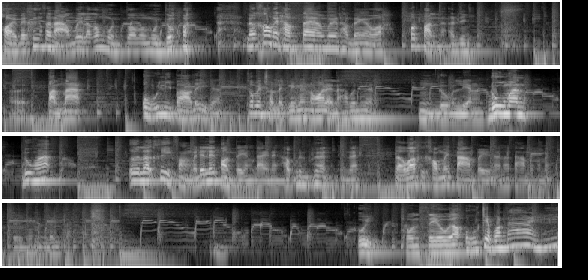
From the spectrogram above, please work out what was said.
ถอยไปครึ่งสนามเว้ยแล้วก็หมุนตัวมาหมุนตัวมาแล้วเข้าไปทำแต้มเมื่อทำได้ไงวะโคตรปั่นอะจริงเออปั่นมากโอ้ยรีบาวด์ได้อีกอะก็เป็นช็อตเล็กๆน้อยๆแหละนะครับเพื่อนๆอืมดูมันเลี้ยง ดูมัน ดูฮะ เออแล้วคืออีกฝั่งไม่ได้เล่นอ่อนแต่อย่างใดนะครับ เพื่อนๆเห็นไหมแต่ว่าคือเขาไม่ตามไปอยู่นะถ้าตามไปทำไมเออให้มันเล่นไปอุ้ยโชนเซลแล้วโอ้เก็บบอลได้นี่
